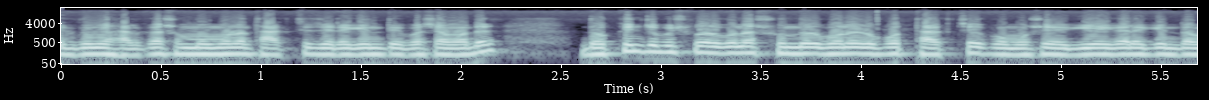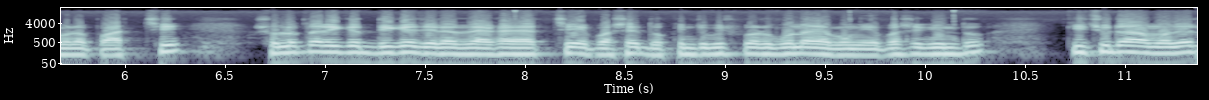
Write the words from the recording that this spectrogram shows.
একদমই হালকা সম্ভাবনা থাকছে যেটা কিন্তু এপাশে আমাদের দক্ষিণ চব্বিশ পরগনা সুন্দরবনের উপর থাকছে। ক্রমশ এগিয়ে গেলে কিন্তু আমরা পাচ্ছি। ষোলো তারিখের দিকে যেটা দেখা যাচ্ছে এপাশে দক্ষিণ চব্বিশ পরগনা এবং এপাশে কিন্তু কিছুটা আমাদের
